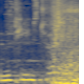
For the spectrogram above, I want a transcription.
Blue Team's turret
